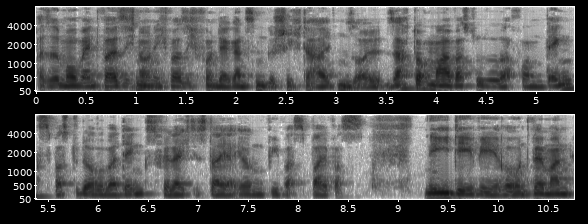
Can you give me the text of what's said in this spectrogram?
also im Moment weiß ich noch nicht, was ich von der ganzen Geschichte halten soll. Sag doch mal, was du so davon denkst, was du darüber denkst. Vielleicht ist da ja irgendwie was bei, was eine Idee wäre. Und wenn man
